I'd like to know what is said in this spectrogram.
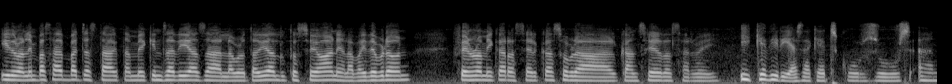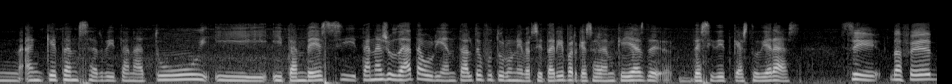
i durant l'any passat vaig estar també 15 dies al laboratori del doctor Seoane a la Vall d'Hebron, fent una mica recerca sobre el càncer del cervell. I què diries d'aquests cursos? En, en què t'han servit a tu i, i també si t'han ajudat a orientar el teu futur universitari perquè sabem que ja has de, decidit què estudiaràs? Sí, de fet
